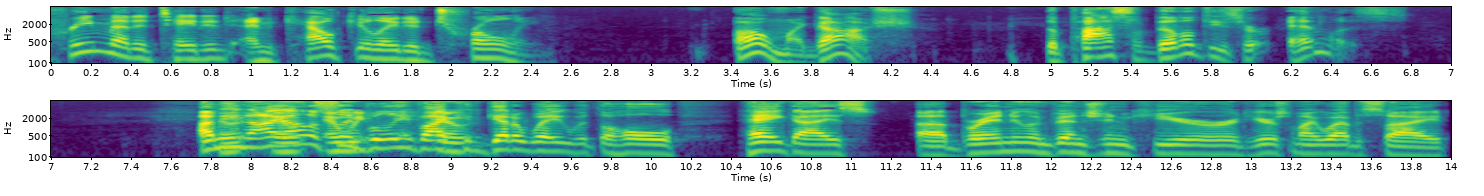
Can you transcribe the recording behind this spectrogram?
premeditated and calculated trolling? Oh my gosh, the possibilities are endless. I mean, And- I honestly we- believe I could get away with the whole, "Hey guys, uh, brand new invention here, here's my website,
